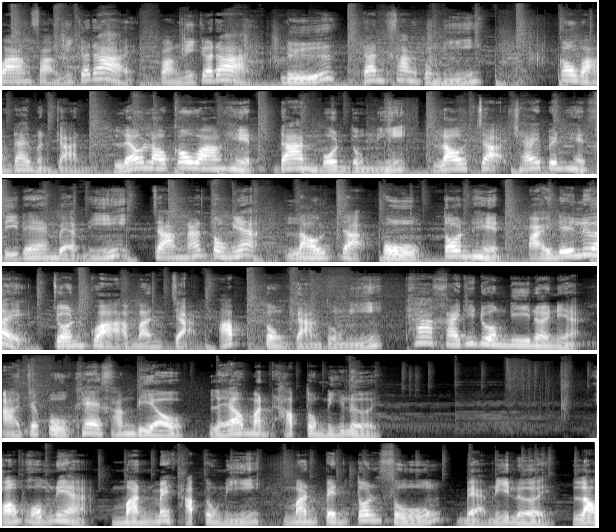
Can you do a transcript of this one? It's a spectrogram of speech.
วางฝั่งนี้ก็ได้ ฝั่งนี้ก็ได้ หรือด้านข้างตรงนี้ก็วางได้เหมือนกัน แล้วเราก็วางเห็ดด้านบนตรงนี้ เราจะใช้เป็นเห็ดสีแดงแบบนี้ จากนั้นตรงเนี้ยเราจะปลูกต้นเห็ดไปเรื่อยๆ จนกว่ามันจะทับตรงกลางตรงนี้ ถ้าใครที่ดวงดีหน่อยเนี่ย อาจจะปลูกแค่ครั้งเดียว แล้วมันทับตรงนี้เลย ของผมเนี่ยมันไม่ทับตรงนี้ มันเป็นต้นสูงแบบนี้เลย เรา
